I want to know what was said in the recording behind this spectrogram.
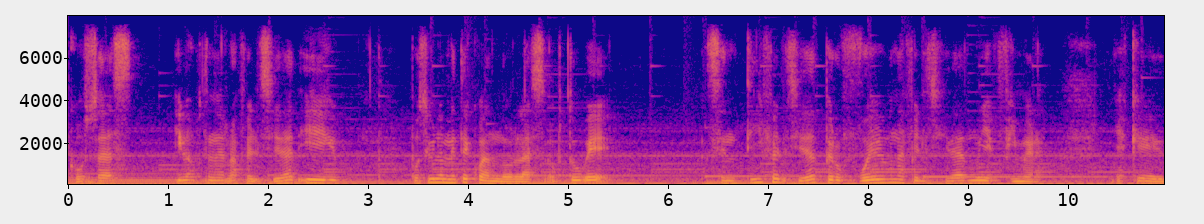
cosas iba a obtener la felicidad y posiblemente cuando las obtuve sentí felicidad, pero fue una felicidad muy efímera, ya que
